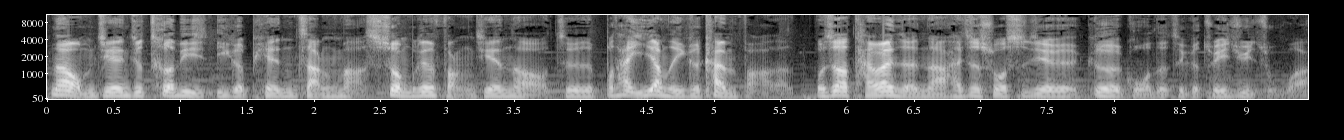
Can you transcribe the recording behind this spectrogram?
那我们今天就特地一个篇章嘛，是我们跟坊间哦，就是不太一样的一个看法了。我知道台湾人呢、啊，还是说世界各国的这个追剧族啊。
